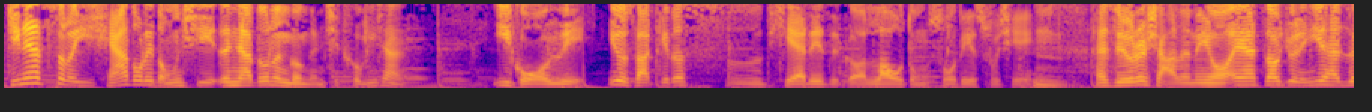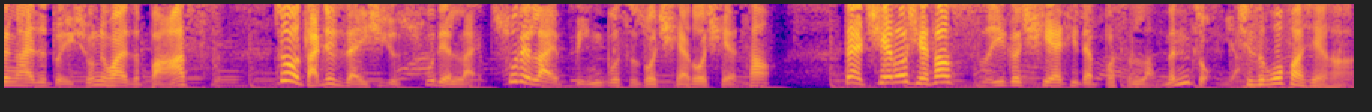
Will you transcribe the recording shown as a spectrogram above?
今天吃了一千多的东西，人家都能够硬起头，你想是一个月，有时候给了十天的这个劳动所得出去，嗯，还是有点吓人的哟。哎呀，只要觉得你还人还是对兄弟伙还是巴适，所以说大家在一起就处得来，处得来，并不是说钱多钱少。但钱多钱少是一个前提，但不是那么重要。其实我发现哈，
